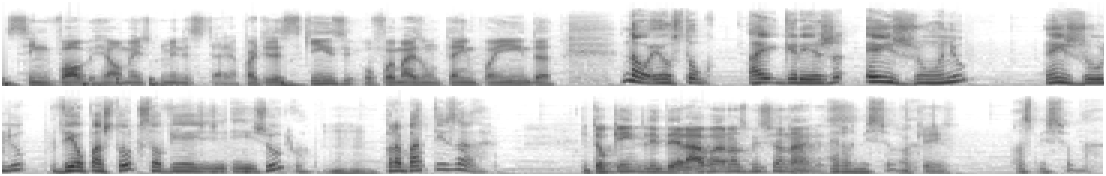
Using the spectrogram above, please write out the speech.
se envolve realmente no ministério? A partir desses 15 ou foi mais um tempo ainda? Não, eu estou... A igreja, em junho, em julho, veio o pastor, que só vinha em, em julho, uhum. para batizar. Então quem liderava eram as missionárias? Eram as missionárias. Ok. As missionárias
